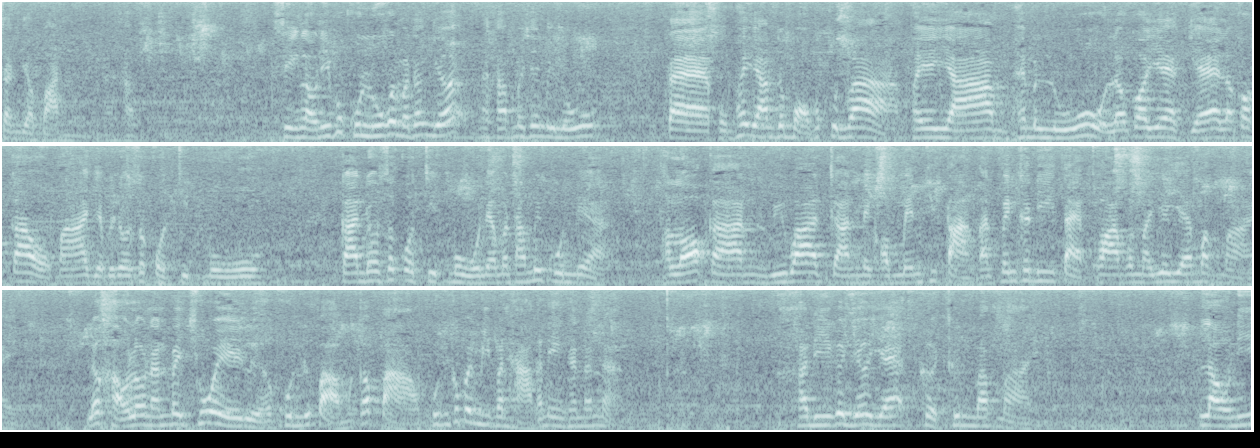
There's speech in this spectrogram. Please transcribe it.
จรรยาบรรณนะครับ สิ่งเหล่านี้พวกคุณรู้กันมาตั้งเยอะนะครับ ไม่ใช่ไม่รู้ แต่ผมพยายามจะบอกพวกคุณว่าพยายามให้มันรู้แล้วก็แยกแยะแล้วก็ก้าวออกมา อย่าไปโดนสะกดจิตหมู่การโดนสะกดจิตหมู่เนี่ยมันทำให้คุณเนี่ยทะเลาะกันวิวาทกันในคอมเมนต์ที่ต่างกัน เป็นคดีแตกความกันมาเยอะแยะมากมาย แล้วเขาเหล่านั้นไปช่วยเหลือคุณหรือเปล่ามันก็เปล่า คุณก็ไปมีปัญหากันเองทั้งนั้นน่ะ คดีก็เยอะแยะเกิดขึ้นมากมาย เหล่านี้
